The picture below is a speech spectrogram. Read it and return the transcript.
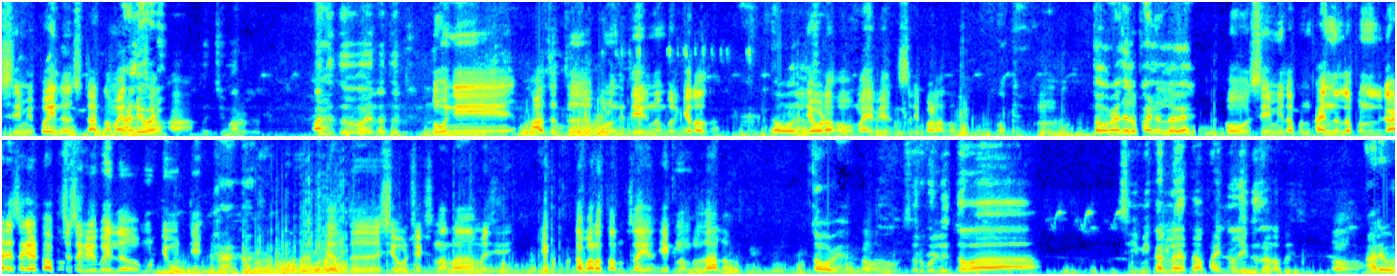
सेमी पहिलं स्टार्टला हा. पश्चिम महाराष्ट्रात. आदित व्हायला तर. दोन्ही आदत पळून तिथे एक नंबर केला होता. तेवढा हो माहिती श्री पळाला होता. तेव्हा काय झालं? फायनलला काय? हो सेमीला पण फायनलला पण. गाड्या सगळ्या टॉपच्या सगळे बैल मोठी मोठी. हा हा. आणि त्यात शेवटच्या क्षणाला म्हणजे एक फुटाभरात आमचा एक नंबर झाला काय? हो. सर बोलले तेव्हा सिमी काढलाय आता फायनल एक झाला पाहिजे. हो. अरे वा.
